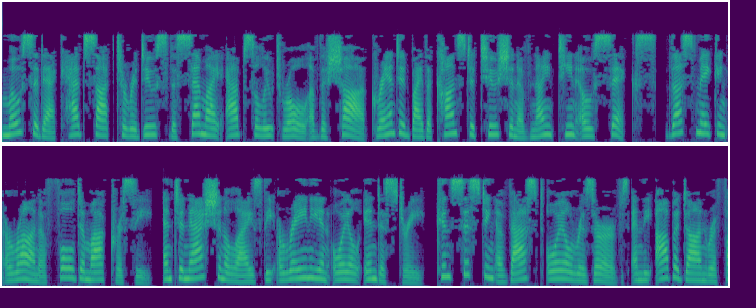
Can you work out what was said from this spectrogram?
Mossadegh had sought to reduce the semi-absolute role of the Shah granted by the Constitution of 1906, thus making Iran a full democracy, and to nationalize the Iranian oil industry, consisting of vast oil reserves and the Abadan refinery,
